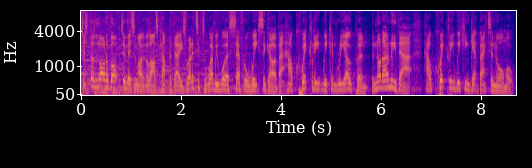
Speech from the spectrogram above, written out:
just a lot of optimism over the last couple of days relative to where we were several weeks ago about how quickly we can reopen. But not only that, how quickly we can get back to normal.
